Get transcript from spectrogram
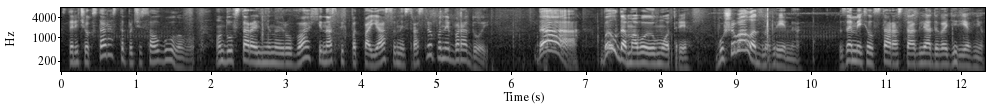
Старичок-староста почесал голову. Он был в старой льняной рубахе, наспех подпоясанный, с растрепанной бородой. «Да, был домовой у Мотри. Бушевал одно время», — заметил староста, оглядывая деревню.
